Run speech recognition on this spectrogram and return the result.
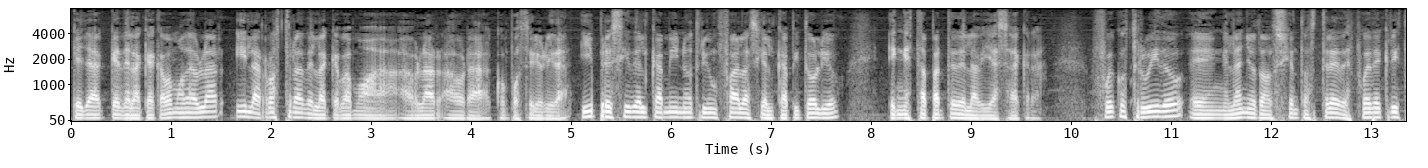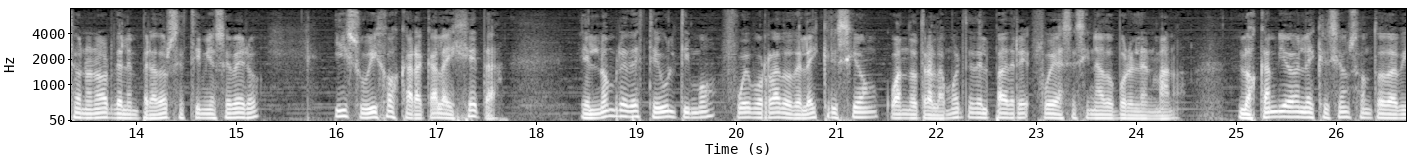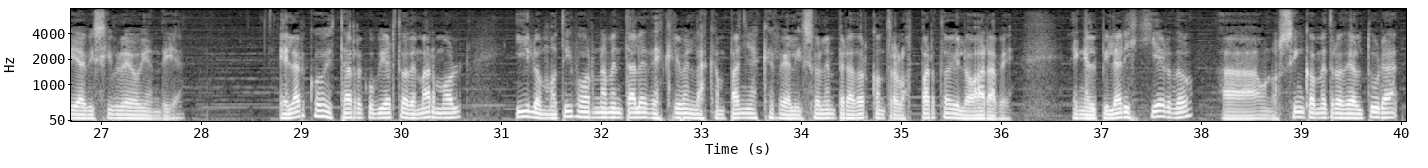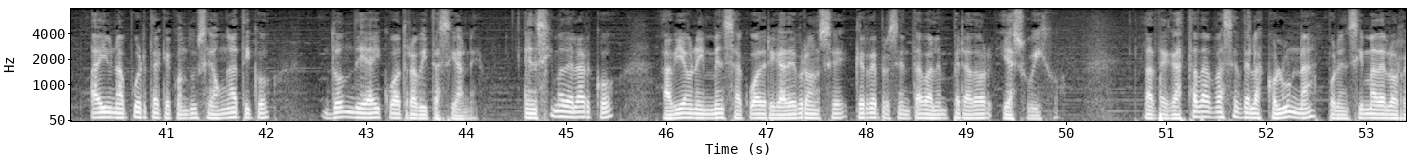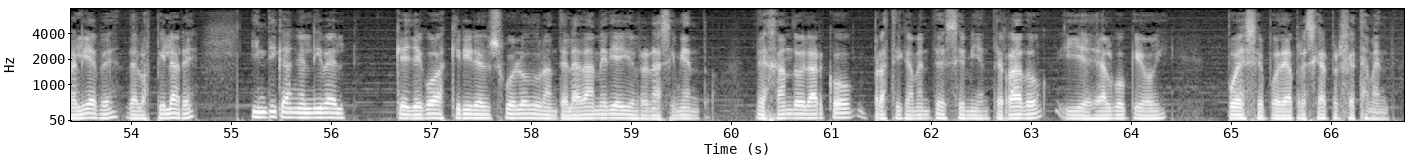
que ya que de la que acabamos de hablar, y la rostra de la que vamos a hablar ahora con posterioridad, y preside el camino triunfal hacia el Capitolio en esta parte de la vía sacra. Fue construido en el año 203 después de Cristo en honor del emperador Sextimio Severo y su hijo Caracala y Geta. El nombre de este último fue borrado de la inscripción cuando tras la muerte del padre fue asesinado por el hermano. Los cambios en la inscripción son todavía visibles hoy en día. El arco está recubierto de mármol y los motivos ornamentales describen las campañas que realizó el emperador contra los partos y los árabes. En el pilar izquierdo a unos 5 metros de altura, hay una puerta que conduce a un ático donde hay cuatro habitaciones. Encima del arco había una inmensa cuadriga de bronce que representaba al emperador y a su hijo. Las desgastadas bases de las columnas, por encima de los relieves de los pilares, indican el nivel que llegó a adquirir el suelo durante la Edad Media y el Renacimiento, dejando el arco prácticamente semienterrado y es algo que hoy pues se puede apreciar perfectamente.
